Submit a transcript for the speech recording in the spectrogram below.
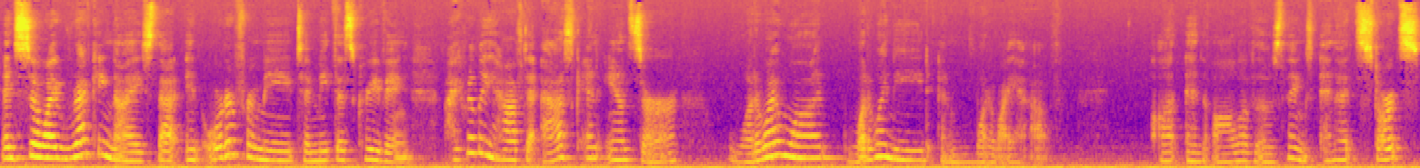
And so, I recognize that in order for me to meet this craving, I really have to ask and answer what do I want? What do I need? And what do I have? uh, and all of those things. And it starts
